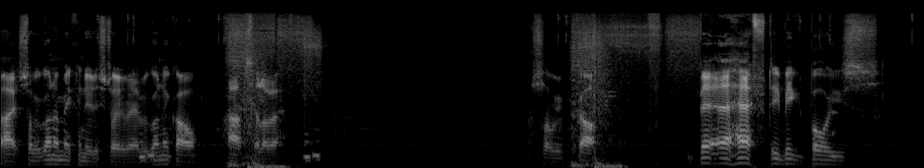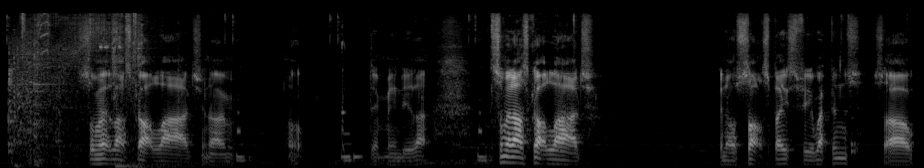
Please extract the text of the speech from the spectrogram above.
Right, so we're going to make a new destroyer. We're going to go artillery. So we've got a bit of hefty big boys. Something that's got large, you know. Oh, didn't mean to do that. Something that's got large. You know, sort of space for your weapons. So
